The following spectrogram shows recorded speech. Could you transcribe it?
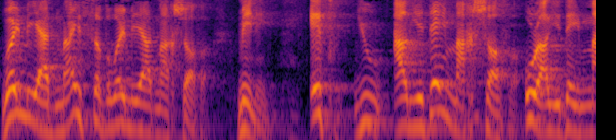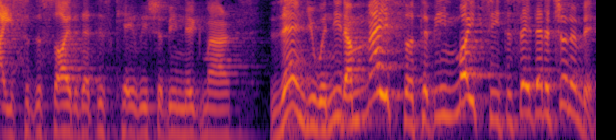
loy miyad ma'isa v'loy miyad machshava. Meaning, if you al yedei machshava or al yedei ma'isa decided that this keli should be nigmar, then you would need a maisa to be moitzi to say that it shouldn't be.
